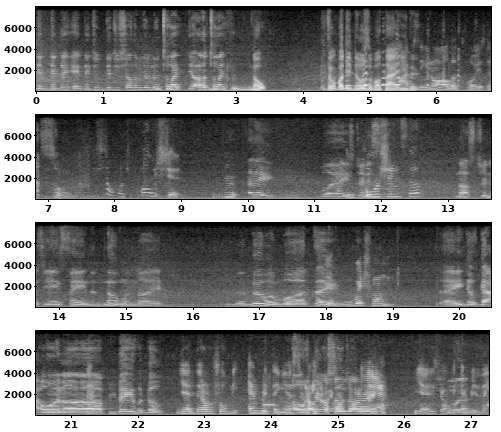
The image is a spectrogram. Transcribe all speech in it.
Did, did, did, eh, did you did you show them your new toy, your other toy? Nope. Nobody knows about that either. I've either. seen all the toys. It's so so much bullshit. hey, boy, hey, Fucking Strinis. Porsche and stuff. Nah, Strinis, you ain't seen the new one, boy. The new one, boy, I tell Yeah, which one? Hey, he just got one uh, That- a few days ago. Yeah, Daryl showed me everything yesterday. Oh, yesterday. Daryl showed you already? Yeah, yeah, he showed me What? everything.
